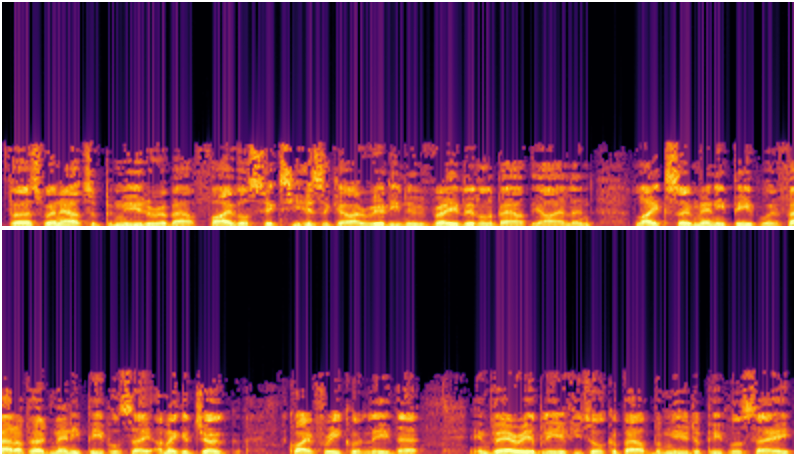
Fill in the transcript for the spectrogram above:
first went out to Bermuda about five or six years ago. I really knew very little about the island, like so many people. In fact, I've heard many people say, I make a joke quite frequently that invariably if you talk about Bermuda, people say,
